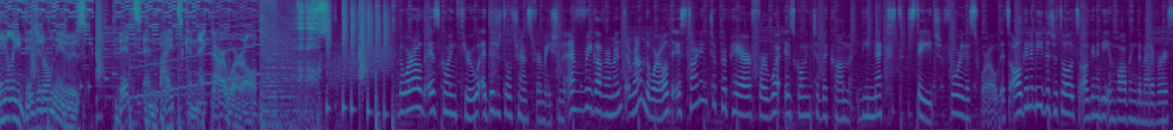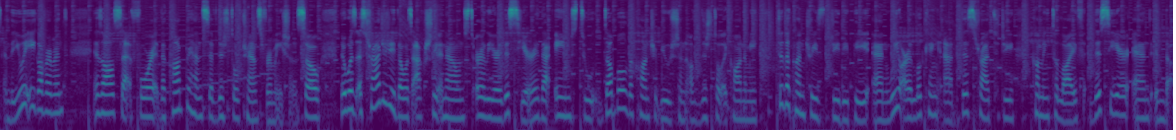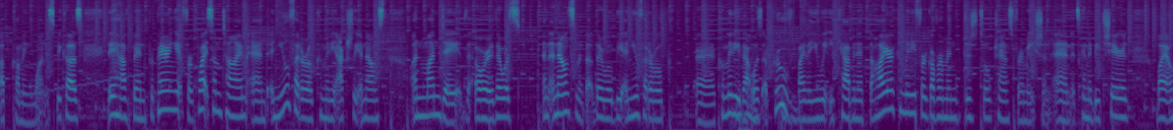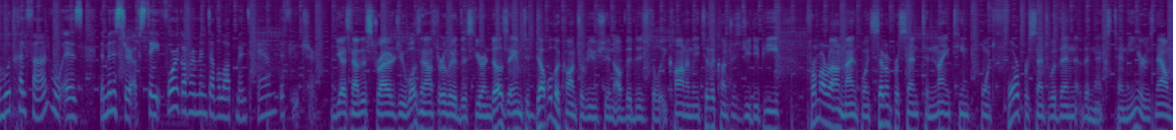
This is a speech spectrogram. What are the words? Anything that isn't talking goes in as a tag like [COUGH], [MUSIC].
Daily digital news. Bits and bytes connect our world. The world is going through a digital transformation. Every government around the world is starting to prepare for what is going to become the next stage for this world. It's all going to be digital, it's all going to be involving the metaverse, and the UAE government is all set for the comprehensive digital transformation. So, there was a strategy that was actually announced earlier this year that aims to double the contribution of digital economy to the country's GDP, and we are looking at this strategy coming to life this year and in the upcoming ones because they have been preparing it for quite some time. And a new federal committee actually announced on Monday, or there was an announcement that there will be a new federal uh, committee that mm-hmm. was approved mm-hmm. by the UAE cabinet, the Higher Committee for Government Digital Transformation, and it's going to be chaired by Ohood Khalfan, who is the Minister of State for Government Development and the Future. Yes, now this strategy was announced earlier this year and does aim to double the contribution of the digital economy to the country's GDP from around 9.7% to 19.4% within the next 10 years. Now,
